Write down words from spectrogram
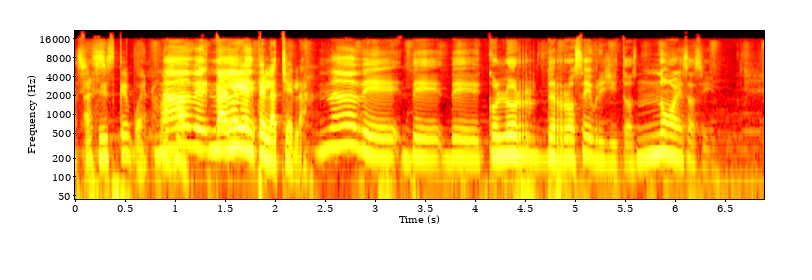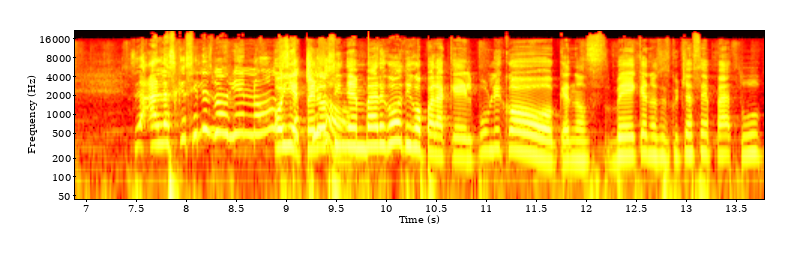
Así Así, es. es. que bueno. Nada de- nada Caliente de- la chela. Nada de, de, de color de rosa y brillitos. No es así. A las que sí les va bien, ¿no? Oye, Está pero chido. sin embargo, digo, para que el público que nos ve, que nos escucha, sepa, ¿tú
